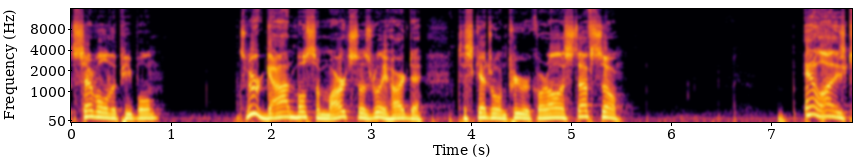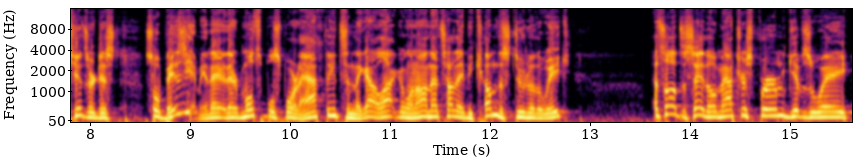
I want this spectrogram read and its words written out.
several of the people. So we were gone most of March, so it was really hard to to schedule and pre-record all this stuff. So, and a lot of these kids are just so busy. I mean, they, they're multiple sport athletes, and they got a lot going on. That's how they become the Student of the Week. That's all to say, though. Mattress Firm gives away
